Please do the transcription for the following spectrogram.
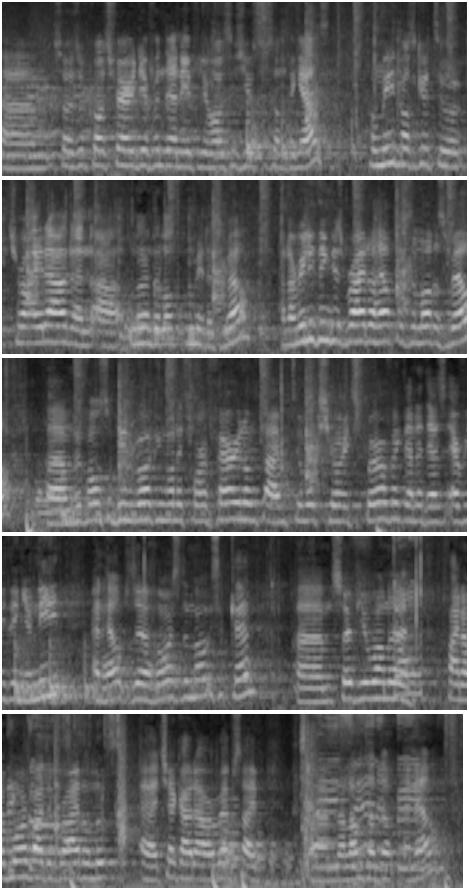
Um, so it's of course very different than if your horse is used to something else. For me it was good to try it out and uh, learned a lot from it as well. And I really think this bridle helped us a lot as well. Um, we've also been working on it for a very long time to make sure it's perfect and it has everything you need and helps the horse the most it can. Um, so if you want to find out more about the bridle look, uh, check out our website, um, nalanta.nl.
